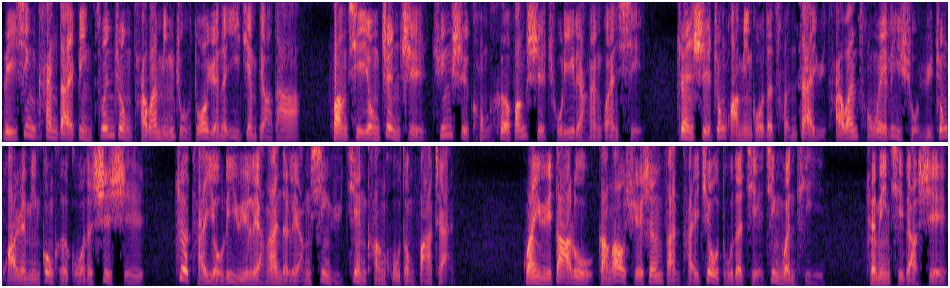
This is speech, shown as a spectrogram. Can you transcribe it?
理性看待并尊重台湾民主多元的意见表达，放弃用政治、军事恐吓方式处理两岸关系，正视中华民国的存在与台湾从未隶属于中华人民共和国的事实，这才有利于两岸的良性与健康互动发展。关于大陆、港澳学生返台就读的解禁问题，陈明奇表示。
